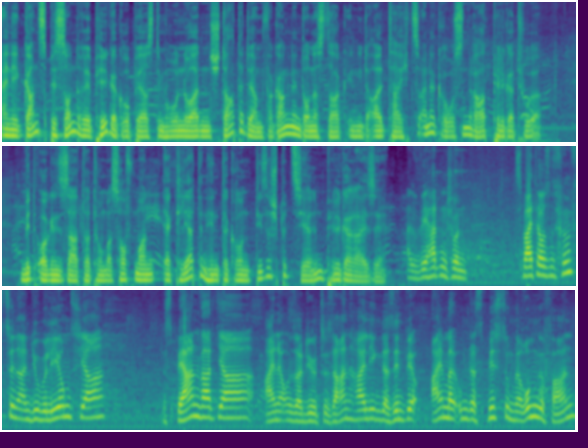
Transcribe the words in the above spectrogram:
Eine ganz besondere Pilgergruppe aus dem hohen Norden startete am vergangenen Donnerstag in Niederalteich zu einer großen Radpilgertour. Mitorganisator Thomas Hoffmann erklärt den Hintergrund dieser speziellen Pilgerreise. Also wir hatten schon 2015 ein Jubiläumsjahr, das Bernwardjahr, einer unserer Diözesanheiligen. Da sind wir einmal um das Bistum herumgefahren.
